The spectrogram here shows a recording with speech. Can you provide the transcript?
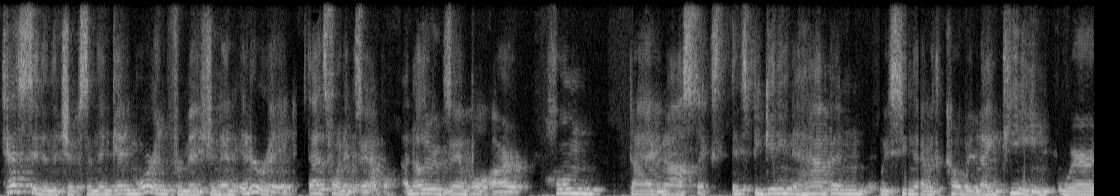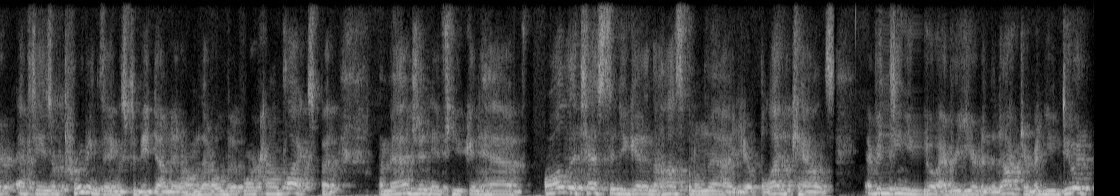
test it in the chips and then get more information and iterate. That's one example. Another example are home diagnostics. It's beginning to happen. We've seen that with COVID 19, where FDA is approving things to be done at home that are a little bit more complex. But imagine if you can have all the tests that you get in the hospital now, your blood counts, everything you go every year to the doctor, but you do it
